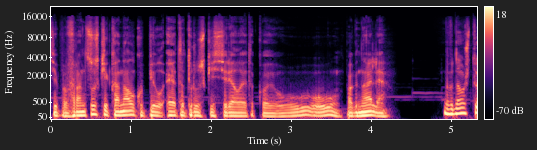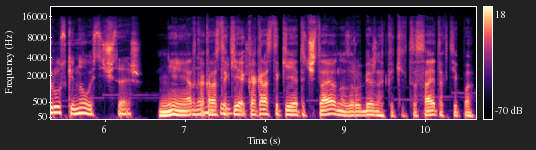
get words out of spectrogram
Типа, французский канал купил этот русский сериал. Я такой, у-у, погнали. Ну, потому что ты русские новости читаешь. Нет, как раз ты и таки, пишешь. как раз таки я это читаю на зарубежных каких-то сайтах, типа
